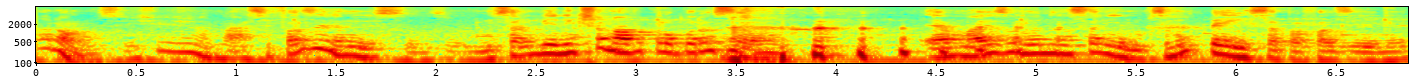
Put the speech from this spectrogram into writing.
Ah, não, a gente já nasce fazendo isso. Não sabia nem que chamava colaboração. é mais ou menos essa linha. Você não pensa para fazer, né?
